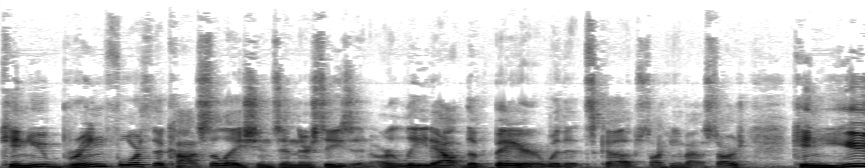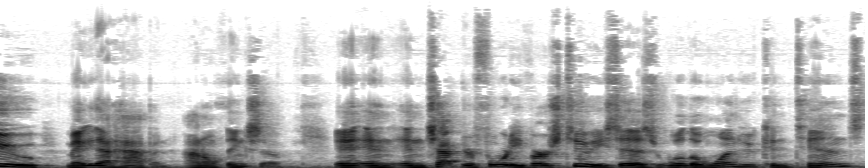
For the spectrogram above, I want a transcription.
Can you bring forth the constellations in their season or lead out the bear with its cubs? Talking about stars. Can you make that happen? I don't think so. In, in, in, chapter 40, verse 2, he says, Will the one who contends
